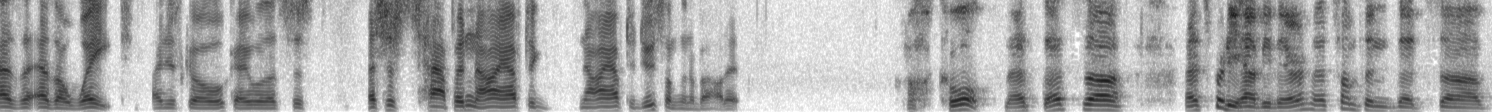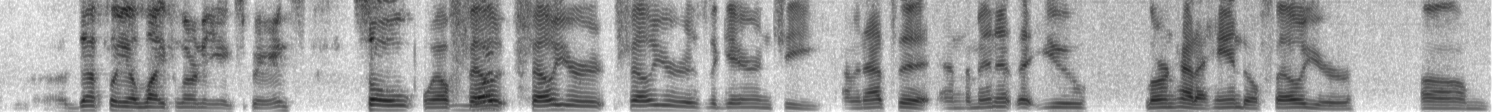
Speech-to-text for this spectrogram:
as a, as a weight. I just go, okay, well, that's just that's just happened. Now I have to now I have to do something about it. Oh, cool. That that's uh that's pretty heavy there. That's something that's uh definitely a life learning experience. So well, fail, what... failure failure is the guarantee. I mean, that's it. And the minute that you learn how to handle failure, um,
